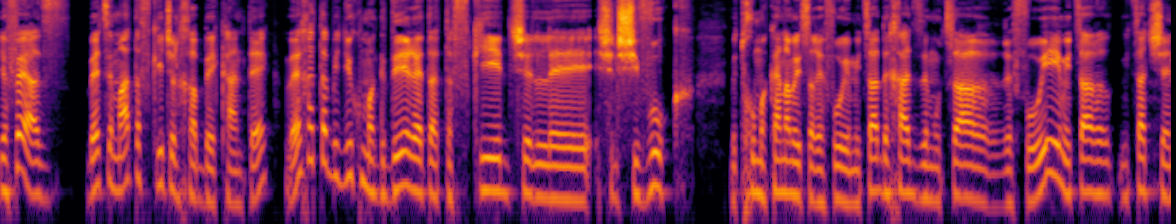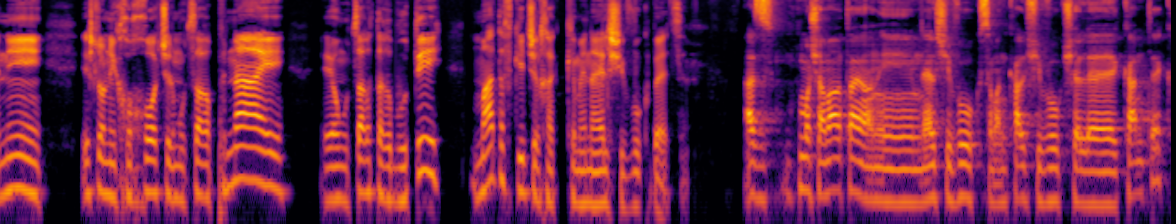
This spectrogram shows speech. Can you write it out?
יפה, אז בעצם מה התפקיד שלך בקנטק, ואיך אתה בדיוק מגדיר את התפקיד של, של שיווק בתחום הקנאביס הרפואי? מצד אחד זה מוצר רפואי, מצד, מצד שני יש לו ניחוחות של מוצר פנאי או מוצר תרבותי, מה התפקיד שלך כמנהל שיווק בעצם? אז כמו שאמרת, אני מנהל שיווק, סמנכ"ל שיווק של אה, קאנטק.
